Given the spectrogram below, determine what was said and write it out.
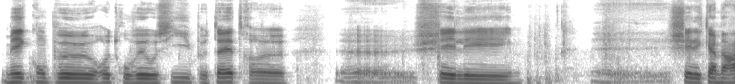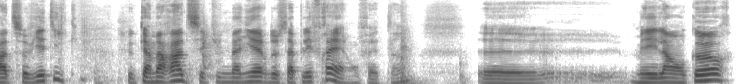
mais qu'on peut retrouver aussi peut-être euh, euh, chez, les, euh, chez les camarades soviétiques. Parce camarade, c'est une manière de s'appeler frère, en fait. Hein. mais là encore,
